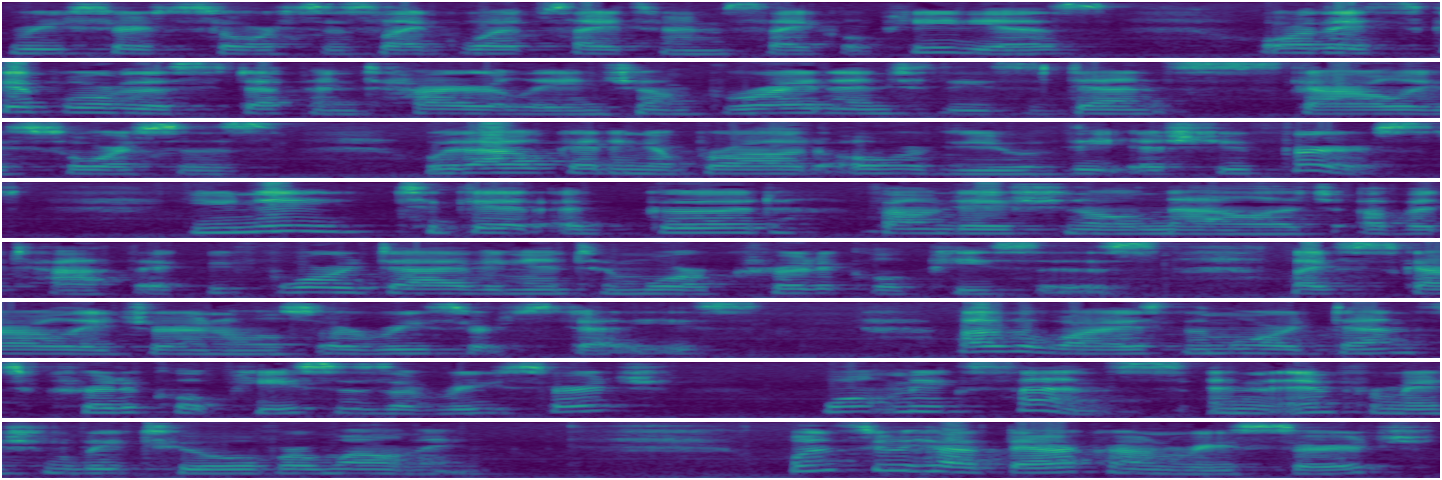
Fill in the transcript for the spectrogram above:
research sources like websites or encyclopedias, or they skip over this step entirely and jump right into these dense, scholarly sources without getting a broad overview of the issue first. You need to get a good foundational knowledge of a topic before diving into more critical pieces like scholarly journals or research studies. Otherwise, the more dense critical pieces of research won't make sense and the information will be too overwhelming. Once you have background research,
